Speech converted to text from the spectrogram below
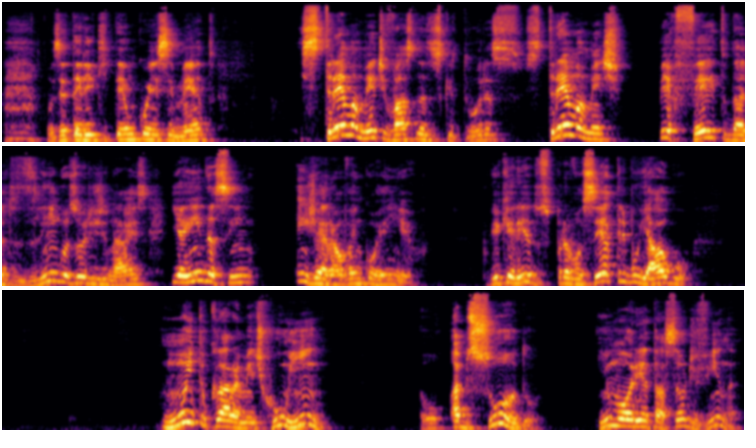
você teria que ter um conhecimento extremamente vasto das Escrituras, extremamente perfeito das línguas originais e ainda assim, em geral, vai incorrer em erro. Porque, queridos, para você atribuir algo muito claramente ruim ou absurdo em uma orientação divina,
